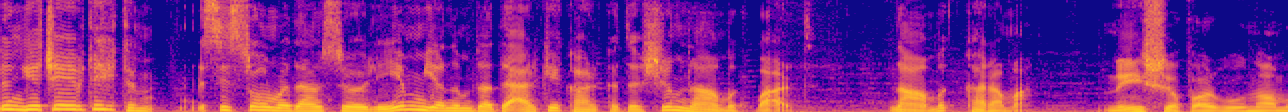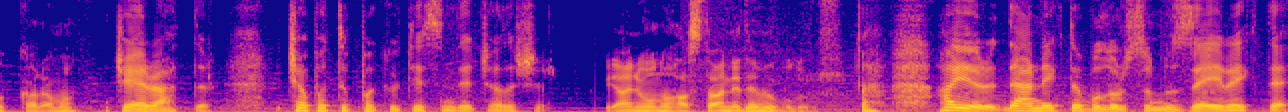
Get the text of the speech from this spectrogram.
Dün gece evdeydim. Siz sormadan söyleyeyim yanımda da erkek arkadaşım Namık vardı. Namık Karaman. Ne iş yapar bu Namık Karaman? Cerrahtır. Çapa Tıp Fakültesinde çalışır. Yani onu hastanede mi buluruz? Hayır, dernekte bulursunuz Zeyrek'te.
